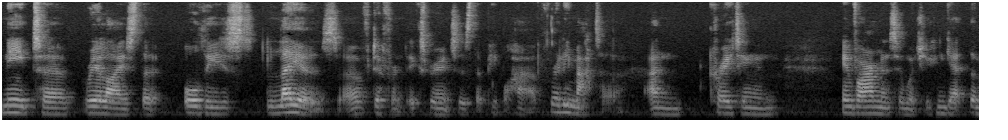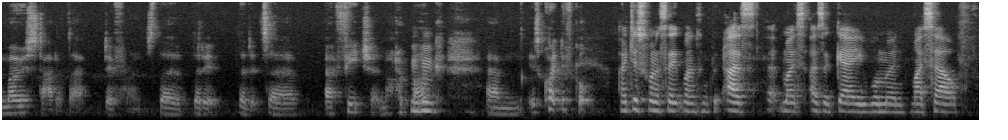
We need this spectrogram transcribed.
need to realize that all these layers of different experiences that people have really matter and creating environments in which you can get the most out of that difference, the, that it that it's a, a feature, not a bug, um, is quite difficult. I just want to say one thing. As my, as a gay woman myself,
